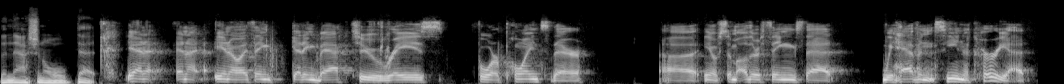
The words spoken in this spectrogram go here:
the national debt. Yeah, and, and I, you know, I think getting back to Ray's four points there, uh, you know, some other things that we haven't seen occur yet,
